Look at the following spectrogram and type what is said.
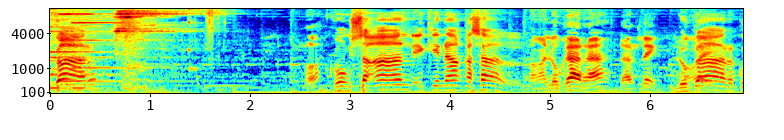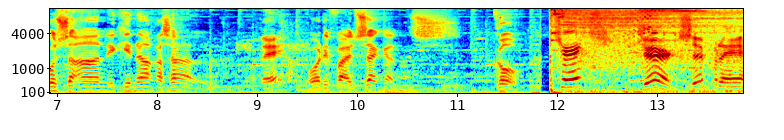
lugar Huh? kung saan ikinakasal. Mga lugar, ha, darling. Lugar kung saan ikinakasal. Okay. 45 seconds. Go. Church. Church, siyempre.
